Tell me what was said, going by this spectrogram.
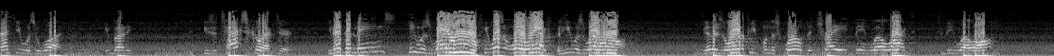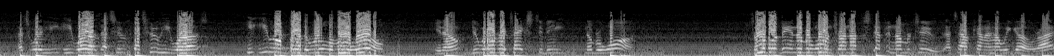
Matthew was a what? Anybody? He's a tax collector. You know what that means? He was well off. He wasn't well liked, but he was well off. You know, there's a lot of people in this world that trade being well liked to be well off. That's where he, he was. That's who that's who he was. He, he lived by the rule of our world. You know, do whatever it takes to be number one. It's all about being number one. Try not to step in number two. That's how kind of how we go, right?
